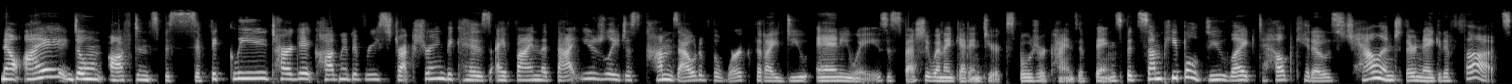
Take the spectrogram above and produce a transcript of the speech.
Now, I don't often specifically target cognitive restructuring because I find that that usually just comes out of the work that I do, anyways, especially when I get into exposure kinds of things. But some people do like to help kiddos challenge their negative thoughts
